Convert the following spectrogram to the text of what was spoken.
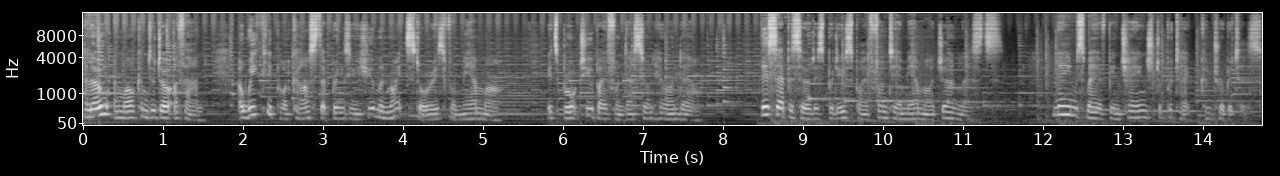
Hello and welcome to Doh Athan, a weekly podcast that brings you human rights stories from Myanmar. It's brought to you by Fondation Hirondelle. This episode is produced by Frontier Myanmar journalists. Names may have been changed to protect contributors.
